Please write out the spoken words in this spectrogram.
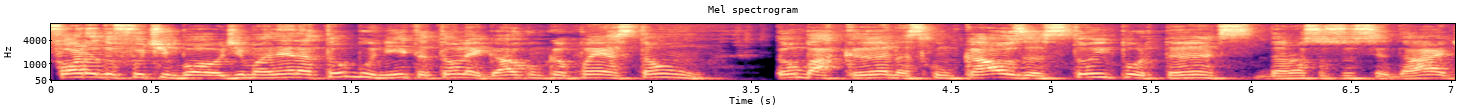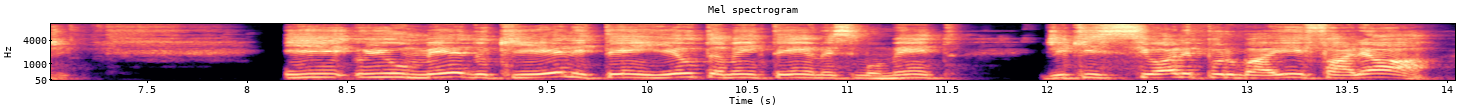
fora do futebol de maneira tão bonita, tão legal, com campanhas tão, tão bacanas, com causas tão importantes da nossa sociedade. E, e o medo que ele tem, e eu também tenho nesse momento, de que se olhe para o Bahia e fale: ó. Oh,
